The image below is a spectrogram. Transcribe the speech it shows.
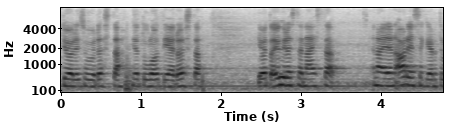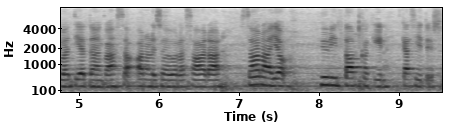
työllisyydestä ja tulotiedoista, joita yhdessä näissä, näiden arjessa kertyvän tietojen kanssa analysoivalla saadaan, saadaan jo hyvin tarkkakin käsitys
